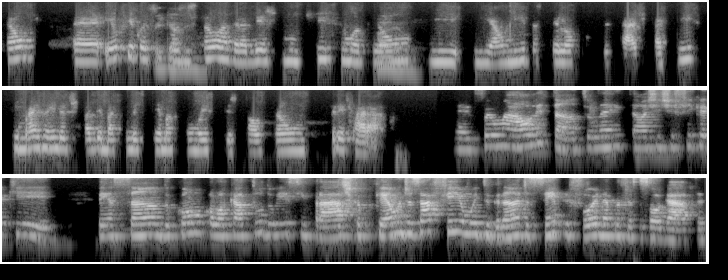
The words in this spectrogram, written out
Então, é, eu fico à disposição, Obrigado. agradeço muitíssimo a Pion e, e, a Unidas pela oportunidade de estar aqui e mais ainda de estar debatendo esse tema com esse pessoal tão preparado. É, foi uma aula e tanto, né? Então a gente fica aqui pensando como colocar tudo isso em prática, porque é um desafio muito grande, sempre foi, né, professor Gata?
